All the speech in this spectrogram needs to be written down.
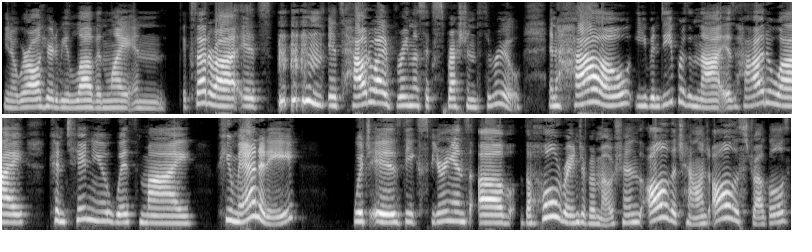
you know, we're all here to be love and light and etc. It's, it's how do I bring this expression through? And how, even deeper than that, is how do I continue with my humanity which is the experience of the whole range of emotions, all of the challenge, all the struggles,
